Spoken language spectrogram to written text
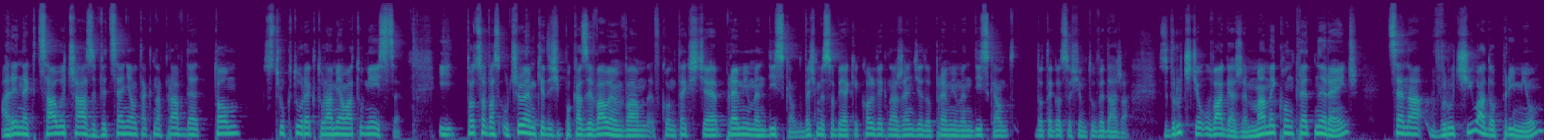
a rynek cały czas wyceniał tak naprawdę tą strukturę, która miała tu miejsce. I to, co Was uczyłem kiedyś i pokazywałem Wam w kontekście premium and discount, weźmy sobie jakiekolwiek narzędzie do premium and discount do tego, co się tu wydarza. Zwróćcie uwagę, że mamy konkretny range, cena wróciła do premium,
